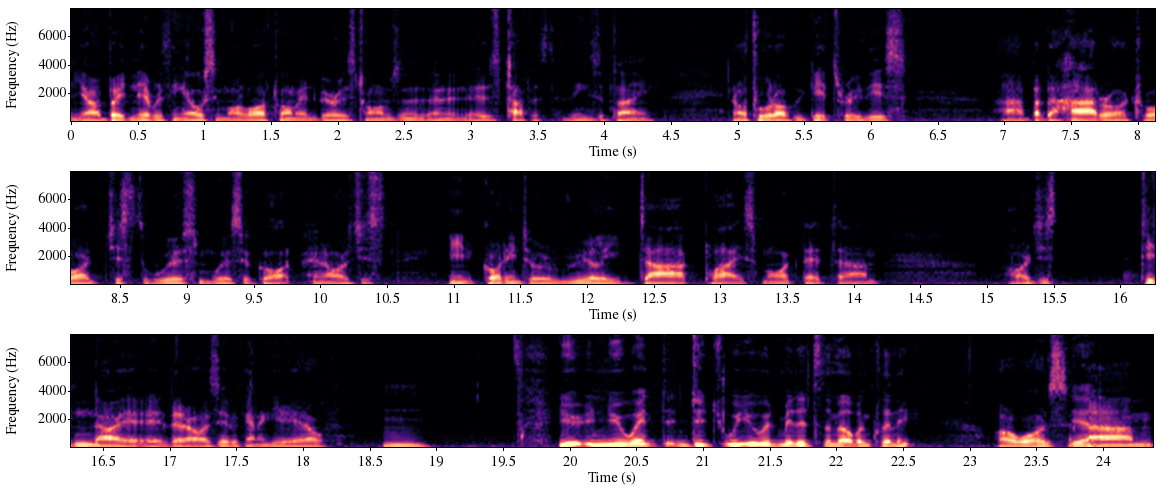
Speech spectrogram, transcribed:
You know, I've beaten everything else in my lifetime at various times, and, and as tough as the things have been, and I thought I could get through this. Uh, but the harder I tried, just the worse and worse it got, and I was just in, got into a really dark place, Mike. That um, I just didn't know eh, that I was ever going to get out of. You and you went. Did were you admitted to the Melbourne Clinic? I was. Yeah. Um,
